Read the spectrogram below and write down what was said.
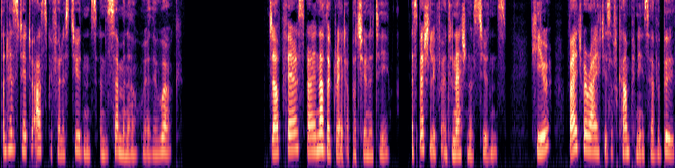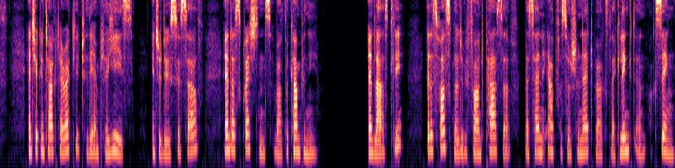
don't hesitate to ask your fellow students in the seminar where they work. Job fairs are another great opportunity, especially for international students. Here, wide varieties of companies have a booth, and you can talk directly to the employees, introduce yourself, and ask questions about the company. And lastly, it is possible to be found passive by signing up for social networks like LinkedIn or Xing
